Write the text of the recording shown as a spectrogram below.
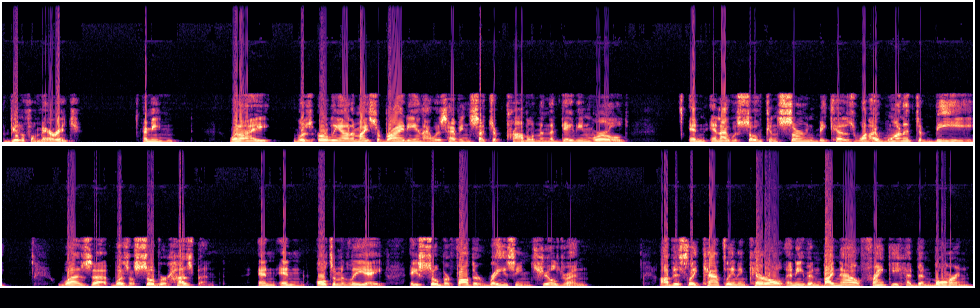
a beautiful marriage. I mean, when I was early on in my sobriety and I was having such a problem in the dating world, and, and I was so concerned because what I wanted to be was uh, was a sober husband, and, and ultimately a, a sober father raising children. Obviously, Kathleen and Carol, and even by now, Frankie had been born,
